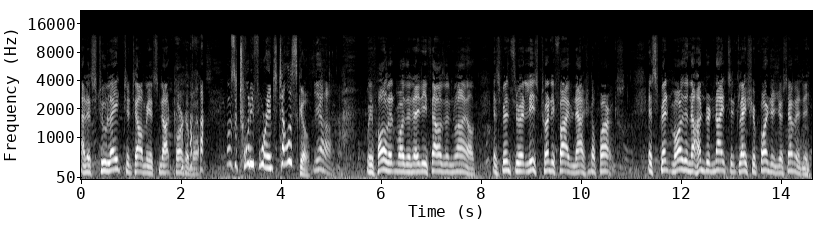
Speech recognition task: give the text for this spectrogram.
and it's too late to tell me it's not portable. that was a 24 inch telescope. Yeah. We've hauled it more than 80,000 miles. It's been through at least 25 national parks. It's spent more than 100 nights at Glacier Point in Yosemite.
